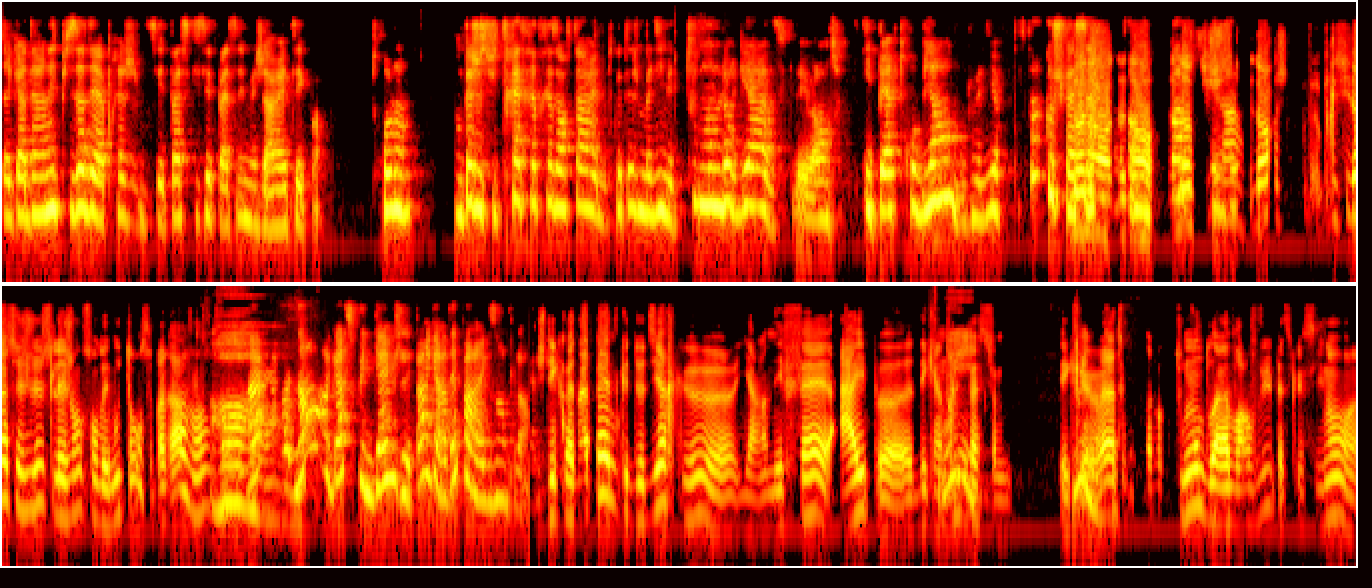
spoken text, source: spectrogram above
j'ai regardé un épisode et après, je ne sais pas ce qui s'est passé, mais j'ai arrêté quoi. Trop long. Donc là, je suis très très très en retard et de l'autre côté, je me dis, mais tout le monde le regarde. Qu'il va y avoir un truc hyper trop bien. Donc je me dis, c'est pas que je fasse Non, ça. non, non, non, non, juste- non, je- Priscilla, c'est juste les gens sont des moutons, c'est pas grave. Hein. Ah, non, regarde Squid Game, je l'ai pas regardé par exemple. Je déconne à peine que de dire qu'il il y a un effet hype euh, dès qu'un Oui. truc passe sur. Et que Oui, voilà, tout, tout le monde doit l'avoir vu parce que sinon, euh,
